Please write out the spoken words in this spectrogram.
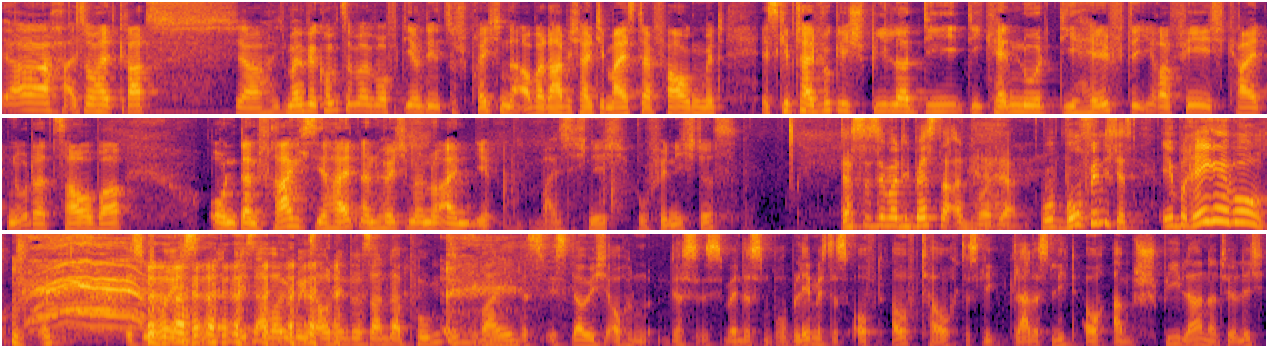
ja, also halt gerade, ja, ich meine, wir kommen jetzt immer auf D&D zu sprechen, aber da habe ich halt die meiste Erfahrung mit. Es gibt halt wirklich Spieler, die, die kennen nur die Hälfte ihrer Fähigkeiten oder Zauber und dann frage ich sie halt und dann höre ich immer nur ein, weiß ich nicht, wo finde ich das? Das ist immer die beste Antwort, ja. Wo, wo finde ich das? Im Regelbuch! Ist, übrigens, ist aber übrigens auch ein interessanter Punkt, weil das ist, glaube ich, auch, das ist, wenn das ein Problem ist, das oft auftaucht, das liegt, klar, das liegt auch am Spieler natürlich.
